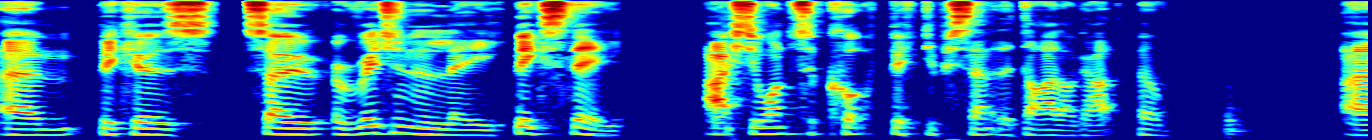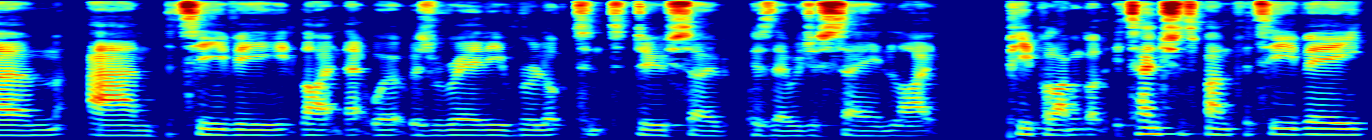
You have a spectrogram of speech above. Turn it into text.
Um, because so originally, Big Steve actually wanted to cut fifty percent of the dialogue out of the film. Um, and the TV Light network was really reluctant to do so because they were just saying like people haven't got the attention span for TV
